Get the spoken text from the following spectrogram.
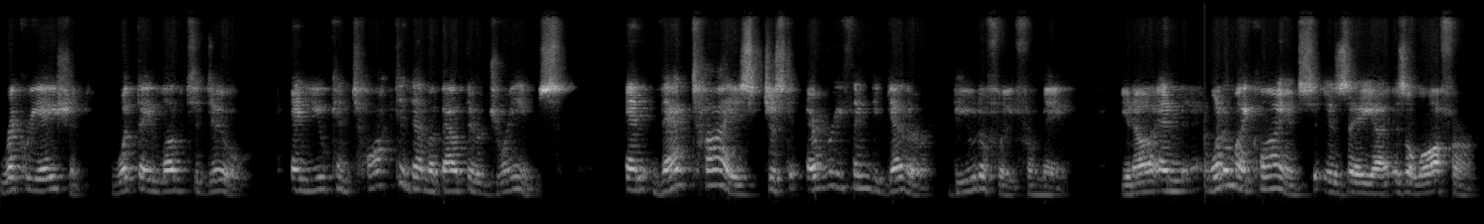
recreation, what they love to do and you can talk to them about their dreams. And that ties just everything together beautifully for me. You know, and one of my clients is a uh, is a law firm,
